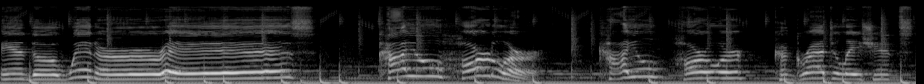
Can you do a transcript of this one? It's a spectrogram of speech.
And the winner is Kyle Harler. Kyle Harler, congratulations.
